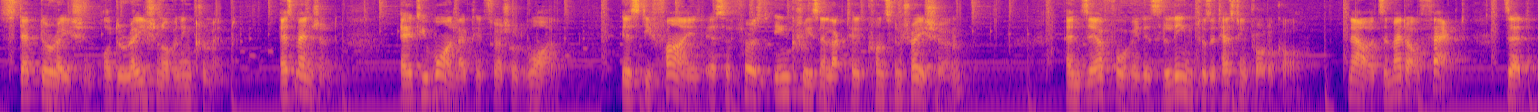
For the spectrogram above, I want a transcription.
step duration or duration of an increment. As mentioned, LT1, lactate threshold 1, is defined as the first increase in lactate concentration and therefore it is linked to the testing protocol. Now, it's a matter of fact that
